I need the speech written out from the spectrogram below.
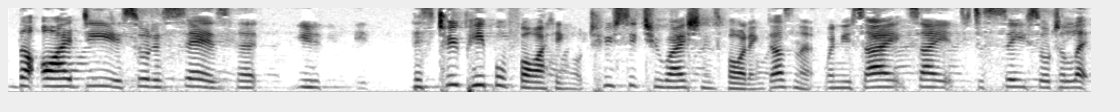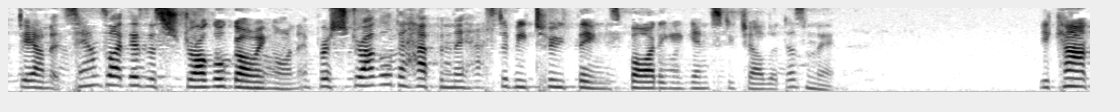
the idea sort of says that you, it, there's two people fighting or two situations fighting, doesn't it? When you say say it's to cease or to let down, it sounds like there's a struggle going on. And for a struggle to happen, there has to be two things fighting against each other, doesn't it? You can't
